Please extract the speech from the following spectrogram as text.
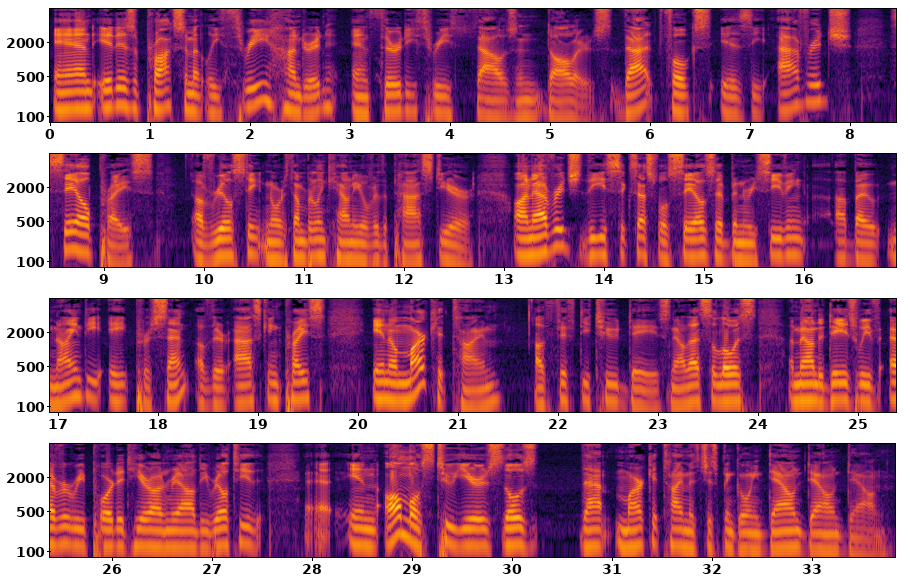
and it is approximately $333,000. That, folks, is the average sale price of real estate in Northumberland County over the past year. On average, these successful sales have been receiving about 98% of their asking price in a market time of 52 days. Now, that's the lowest amount of days we've ever reported here on Reality Realty. Uh, in almost two years, those that market time has just been going down, down, down,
